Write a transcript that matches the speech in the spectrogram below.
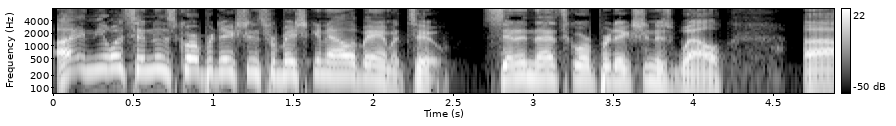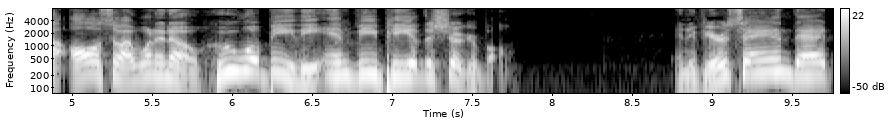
Uh, and you know what? Send in the score predictions for Michigan, Alabama, too. Send in that score prediction as well. Uh, also, I want to know who will be the MVP of the Sugar Bowl. And if you're saying that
